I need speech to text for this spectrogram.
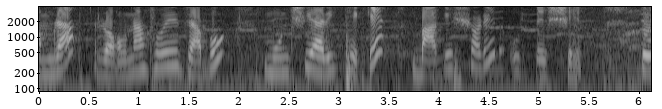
আমরা রওনা হয়ে যাব মুন্সিয়ারি থেকে বাগেশ্বরের উদ্দেশ্যে। তো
